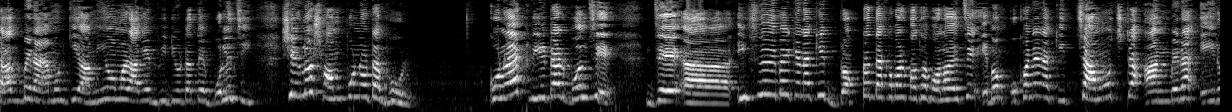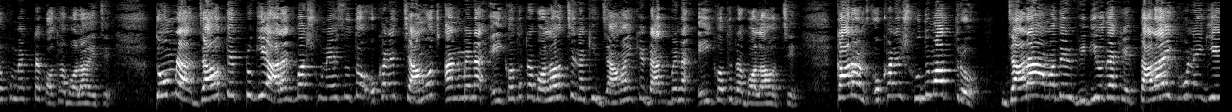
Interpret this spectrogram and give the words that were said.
ডাকবে না, এমনকি আমিও আমার আগের ভিডিওটাতে বলেছি, সেগুলো সম্পূর্ণটা ভুল। কোনো এক ক্রিয়েটার বলছে যে ভাইকে নাকি ডক্টর দেখাবার কথা বলা হয়েছে এবং ওখানে নাকি চামচটা আনবে না, এইরকম একটা কথা বলা হয়েছে। তোমরা যাও তো একটু গিয়ে আরেকবার শুনে এসো তো, ওখানে চামচ আনবে না, এই কথাটা বলা হচ্ছে নাকি জামাইকে ডাকবে না, এই কথাটা বলা হচ্ছে। কারণ ওখানে শুধুমাত্র যারা আমাদের ভিডিও দেখে, তারাই ওখানে গিয়ে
